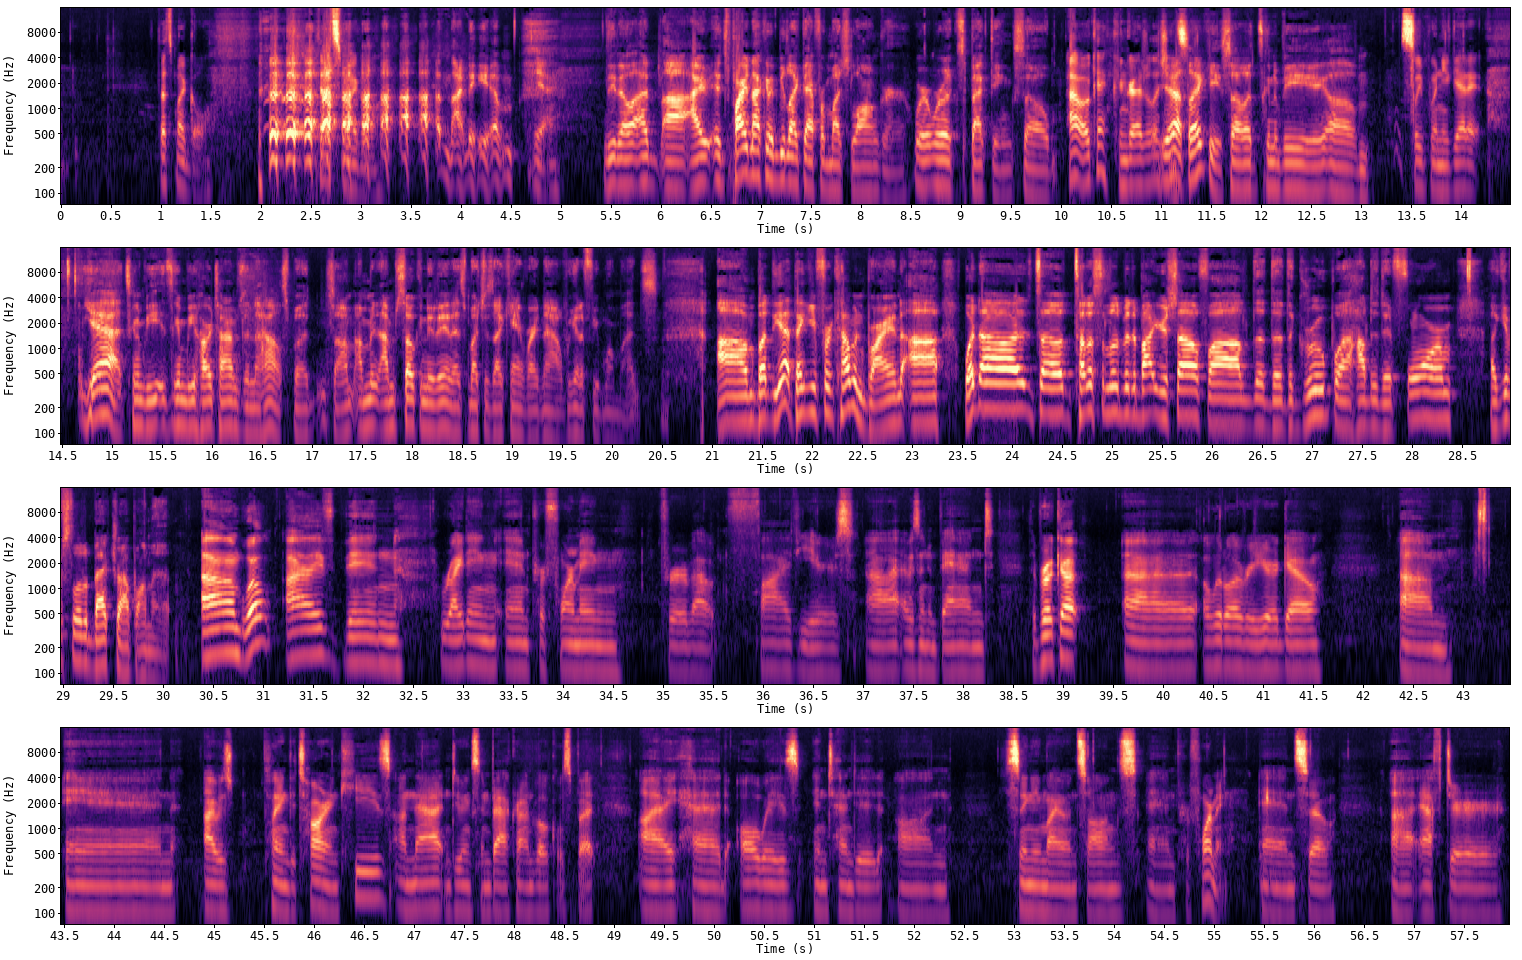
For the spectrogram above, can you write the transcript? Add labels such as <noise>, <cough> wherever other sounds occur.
That's my goal. <laughs> that's my goal. 9 a.m. Yeah. You know, I, uh, I it's probably not going to be like that for much longer. We're we're expecting. So Oh, okay. Congratulations. yeah, thank you. So it's going to be. Um, Sleep when you get it. Yeah, it's gonna be it's gonna be hard times in the house, but so I'm I'm, I'm soaking it in as much as I can right now. We got a few more months, um, but yeah, thank you for coming, Brian. Uh, what uh, so tell us a little bit about yourself, uh, the the, the group, uh, how did it form? Uh, give us a little backdrop on that. Um, well, I've been writing and performing for about five years. Uh, I was in a band that broke up uh, a little over a year ago, um, and I was playing guitar and keys on that and doing some background vocals. But I had always intended on singing my own songs and performing, and so uh, after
